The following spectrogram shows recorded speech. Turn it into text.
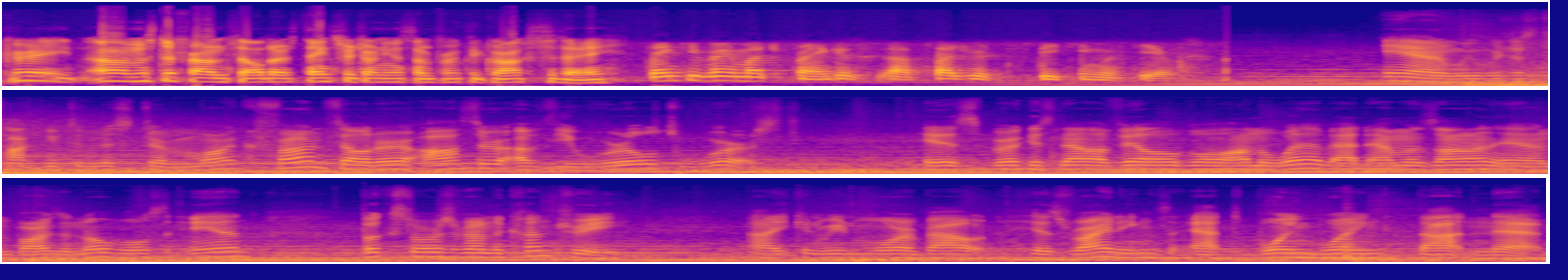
Great, uh, Mr. Frauenfelder. Thanks for joining us on Berkeley Groks today. Thank you very much, Frank. It's a pleasure speaking with you. And we were just talking to Mr. Mark Frauenfelder, author of The World's Worst. His book is now available on the web at Amazon and Barnes & Nobles and bookstores around the country. Uh, you can read more about his writings at boingboing.net.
